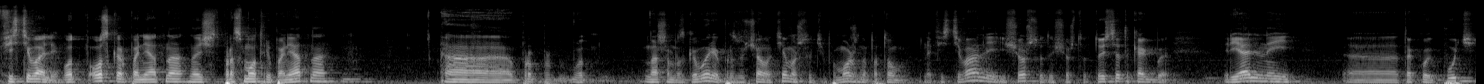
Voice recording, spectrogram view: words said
фестивали. Вот Оскар понятно, значит, просмотры понятно. А, про, про, вот в нашем разговоре прозвучала тема, что типа можно потом на фестивале еще что-то, еще что-то. То есть это как бы реальный э, такой путь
